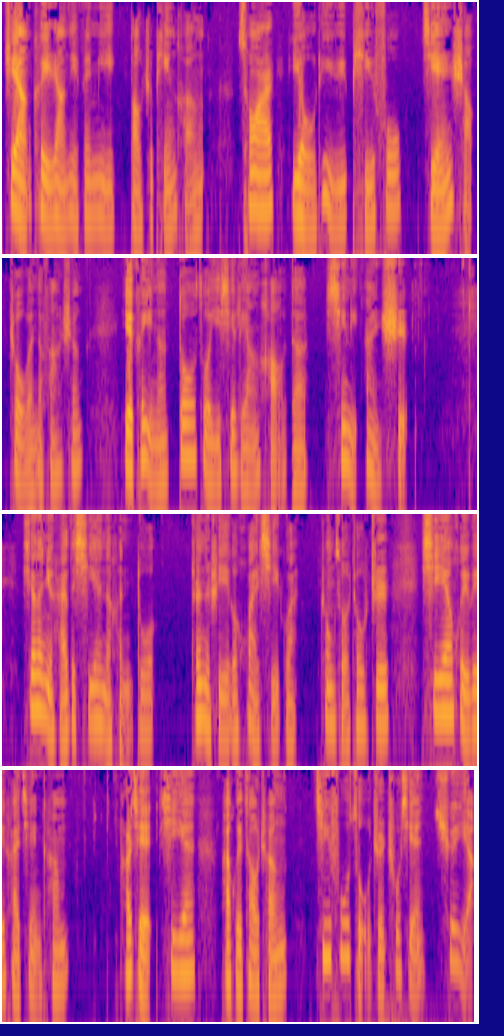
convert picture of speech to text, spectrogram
这样可以让内分泌保持平衡，从而有利于皮肤。减少皱纹的发生，也可以呢多做一些良好的心理暗示。现在女孩子吸烟的很多，真的是一个坏习惯。众所周知，吸烟会危害健康，而且吸烟还会造成肌肤组织出现缺氧，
